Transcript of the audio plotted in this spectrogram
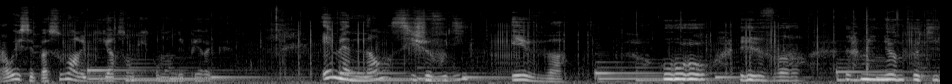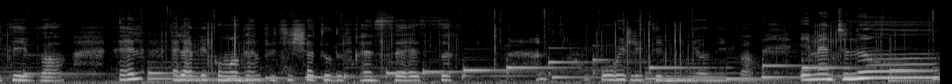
Ah oui, c'est pas souvent les petits garçons qui commandent des perruques. Et maintenant, si je vous dis Eva. Oh, Eva, la mignonne petite Eva. Elle, elle avait commandé un petit château de princesse. Oh, elle était mignonne, Eva. Et maintenant,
